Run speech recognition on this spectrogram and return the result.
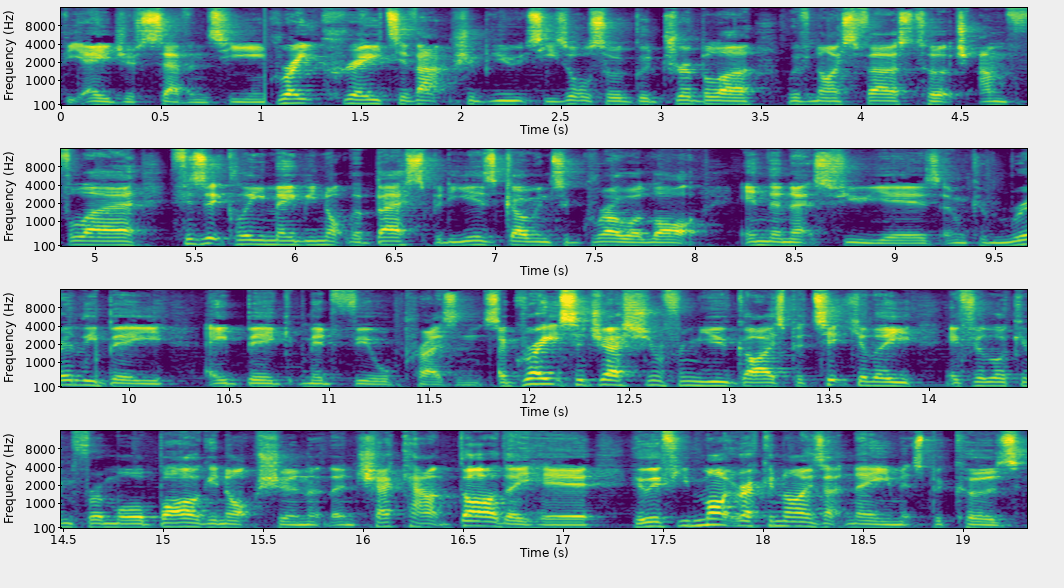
the age of 17. Great creative attributes. He's also a good dribbler with nice first touch and flair. Physically, maybe not the best, but he is going to grow a lot in the next few years and can really be a big midfield presence. A great suggestion from you guys, particularly if you're looking for a more bargain option, then check out Dárdai, who if you might recognise that name, it's because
